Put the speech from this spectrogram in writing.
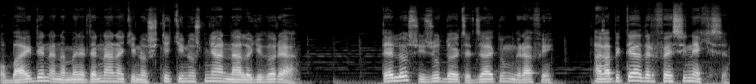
ο Biden αναμένεται να ανακοινώσει και εκείνος μια ανάλογη δωρεά. Τέλος, η Süddeutsche Zeitung γράφει: Αγαπητέ αδερφέ, συνέχισε.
